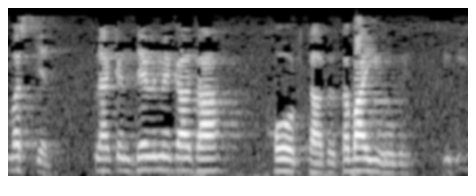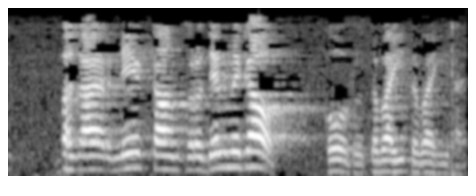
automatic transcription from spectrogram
مسجد۔ لیکن دل میں کیا تھا ہوٹ تھا تو تباہی ہو گئی۔ بظاہر نیک کام کرو، دل میں کیا ہو ہوٹ ہو، تباہی تباہی ہے۔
